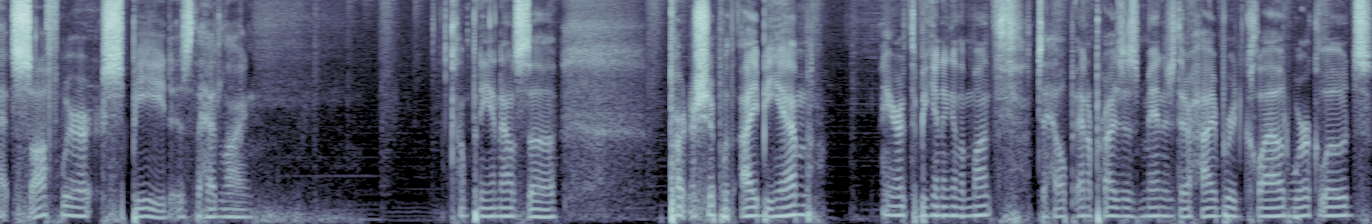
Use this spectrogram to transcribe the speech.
at software speed is the headline. Company announced a partnership with IBM here at the beginning of the month to help enterprises manage their hybrid cloud workloads.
